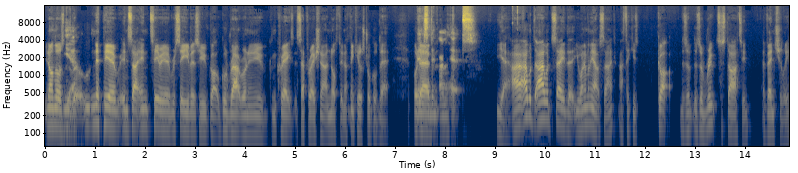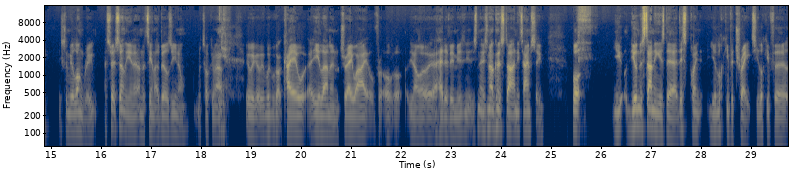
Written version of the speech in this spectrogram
You know, those Yeah. nippier inside interior receivers who've got good route running, who can create separation out of nothing. I think he'll struggle there. But um, stiff around the hips. Yeah, I, I would I would say that you want him on the outside. I think he's got there's a there's a route to starting eventually. It's going to be a long route, certainly in, on a team like the Bills. You know, we're talking about Yeah. we got, we've got Kaiir Elam and Trey White, you know, ahead of him. He's, he's not going to start anytime soon, but. You, the understanding is there. At this point, you're looking for traits. You're looking for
